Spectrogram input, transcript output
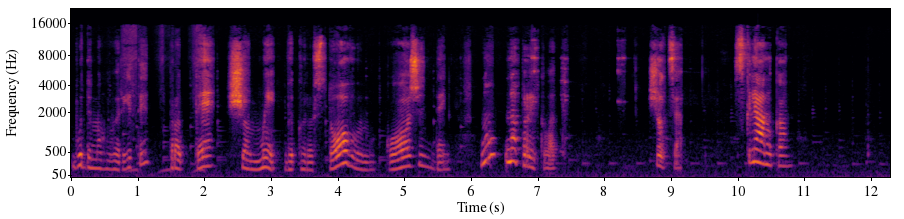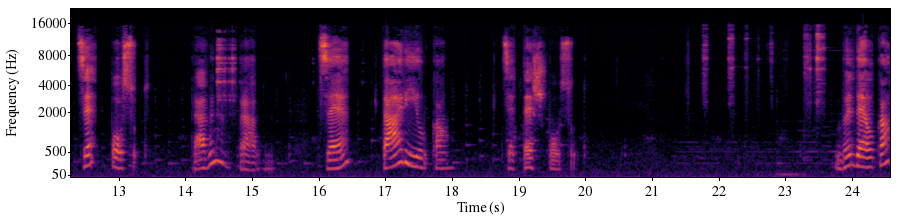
Будемо говорити про те, що ми використовуємо кожен день. Ну, наприклад, що це? Склянка. Це посуд. Правильно? Правильно. Це тарілка. Це теж посуд. Виделка.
